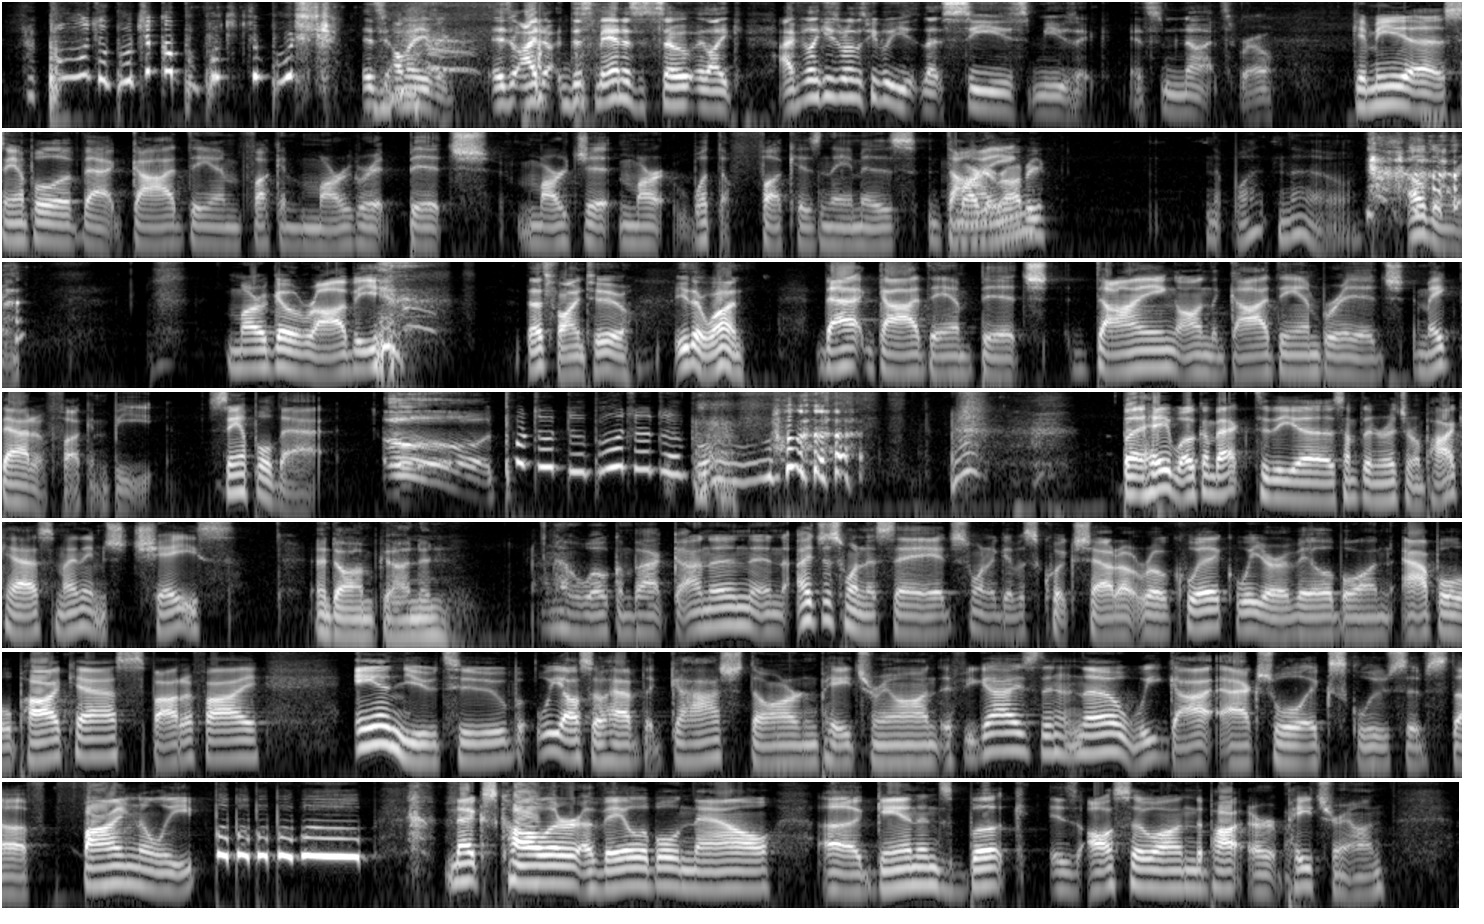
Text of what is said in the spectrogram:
it's amazing. It's, I, this man is so like I feel like he's one of those people that sees music. It's nuts, bro. Give me a sample of that goddamn fucking Margaret bitch, Margit, Mar, what the fuck his name is, dying. Margaret Robbie. No, what? No, Elden Ring. Margot Robbie. That's fine too. Either one. that goddamn bitch dying on the goddamn bridge. Make that a fucking beat. Sample that. Oh. But hey, welcome back to the uh, Something Original podcast. My name's Chase. And I'm Gannon. Oh, welcome back, Gannon. And I just want to say, I just want to give us a quick shout out, real quick. We are available on Apple Podcasts, Spotify, and YouTube. We also have the gosh darn Patreon. If you guys didn't know, we got actual exclusive stuff. Finally, boop boop boop boop boop. Next caller available now. Uh, Gannon's book is also on the po- or Patreon.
